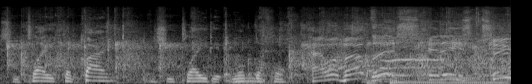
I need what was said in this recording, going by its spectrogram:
She played the bank and she played it wonderful. How about this? It is 2-2.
